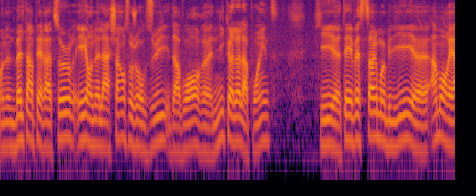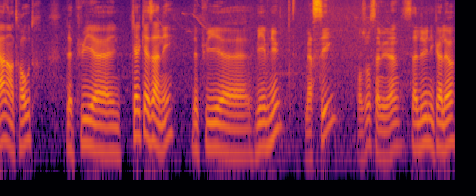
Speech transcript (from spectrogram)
on a une belle température et on a la chance aujourd'hui d'avoir euh, Nicolas Lapointe, qui est investisseur immobilier euh, à Montréal, entre autres, depuis euh, quelques années. Depuis, bienvenue. Merci. Bonjour Samuel. Salut Nicolas.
